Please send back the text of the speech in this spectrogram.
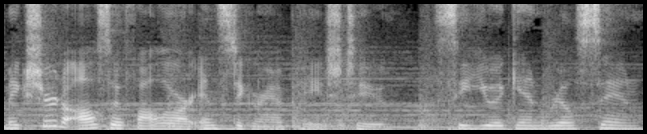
Make sure to also follow our Instagram page too. See you again real soon.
